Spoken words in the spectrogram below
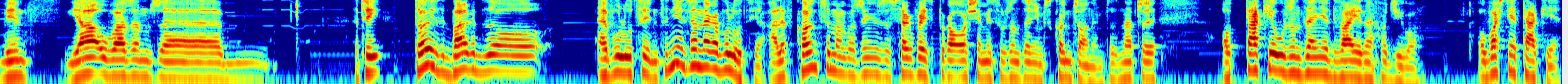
więc ja uważam, że. Znaczy, to jest bardzo ewolucyjny. To nie jest żadna rewolucja, ale w końcu mam wrażenie, że Surface Pro 8 jest urządzeniem skończonym. To znaczy, o takie urządzenie 2.1 chodziło. O właśnie takie,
